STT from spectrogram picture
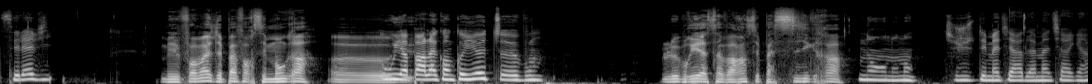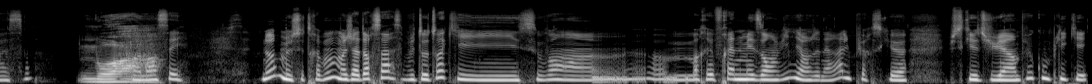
c'est la vie. Mais le fromage n'est pas forcément gras. Euh, oui, à part la cancoyote, euh, bon. Le brie à Savarin, c'est pas si gras. Non, non, non. C'est juste des matières, de la matière grasse Mouah. condensée. Non, mais c'est très bon. Moi, j'adore ça. C'est plutôt toi qui souvent euh, euh, réfrène mes envies en général, puisque, puisque tu es un peu compliqué.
